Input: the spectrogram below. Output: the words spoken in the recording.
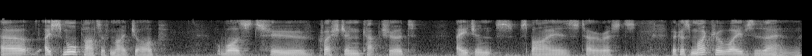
uh, a small part of my job was to question captured agents, spies, terrorists, because microwaves then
